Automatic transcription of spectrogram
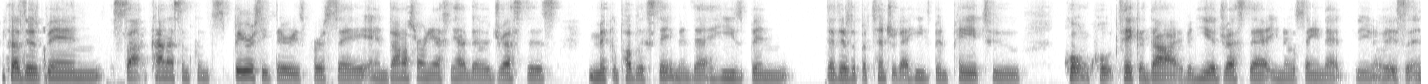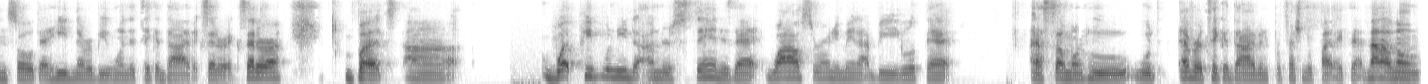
because there's been so, kind of some conspiracy theories per se, and Donald Cerrone actually had to address this, make a public statement that he's been that there's a potential that he's been paid to quote unquote take a dive. And he addressed that you know saying that you know it's an insult that he'd never be one to take a dive et cetera et cetera. But uh what people need to understand is that while Cerrone may not be looked at as someone who would ever take a dive in a professional fight like that, not alone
